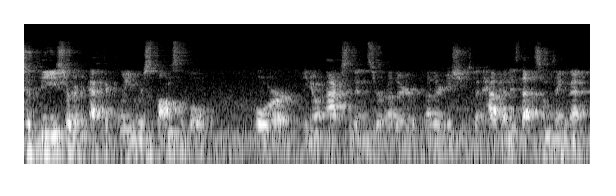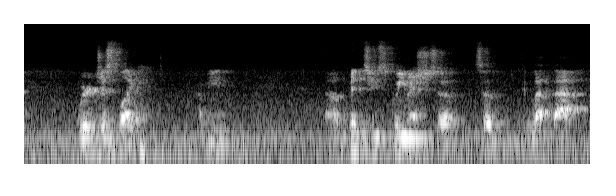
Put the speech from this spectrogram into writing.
to be sort of ethically responsible for, you know, accidents or other, other issues that happen? Is that something that we're just like, I mean, a bit too squeamish to, to let that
